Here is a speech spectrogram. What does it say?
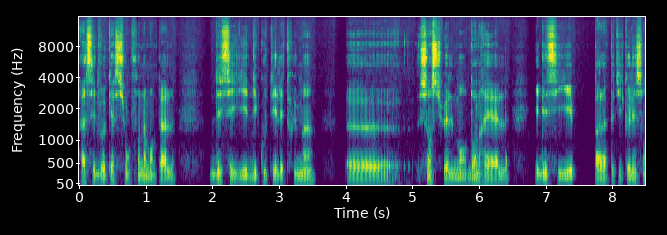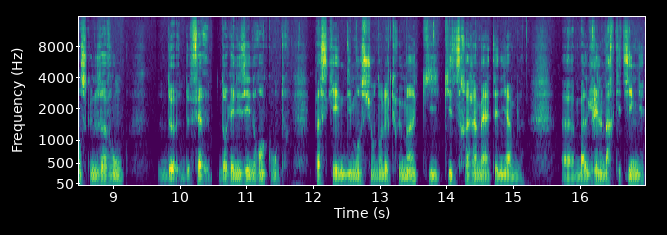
a cette vocation fondamentale d'essayer d'écouter l'être humain euh, sensuellement dans le réel et d'essayer, par la petite connaissance que nous avons, de, de faire, d'organiser une rencontre. Parce qu'il y a une dimension dans l'être humain qui, qui, ne sera jamais atteignable. malgré le marketing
